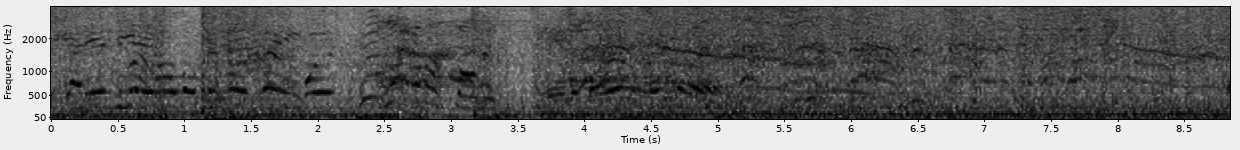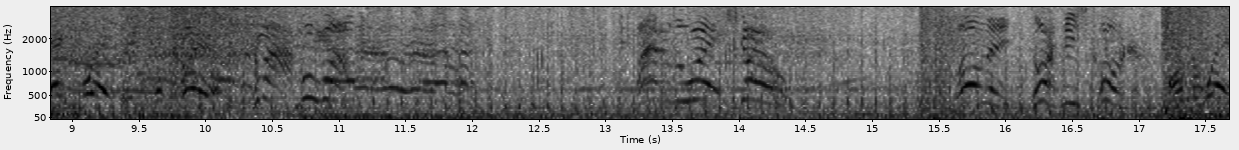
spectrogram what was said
You got NVA all over the north wing, Woods. Light them up, Bowman! Lima 9. X-ray, the clear. Come on, move up! Out of the way, go! Bowman, northeast corner. On the way.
